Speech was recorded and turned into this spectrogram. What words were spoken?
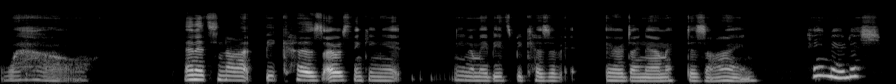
wow. And it's not because I was thinking it. You know, maybe it's because of aerodynamic design. Hey, Nerdish.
